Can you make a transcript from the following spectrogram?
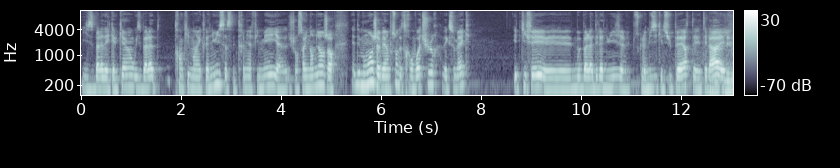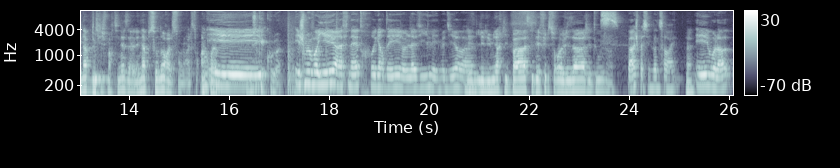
il se balade avec quelqu'un, où il se balade tranquillement avec la nuit, ça c'est très bien filmé, il y a, je ressens une ambiance, genre, il y a des moments j'avais l'impression d'être en voiture avec ce mec et de kiffer et de me balader la nuit, j'avais- parce que la musique est super, t'es là les, et, les nappes de Cliff Martinez, euh, les nappes sonores, elles sont, elles sont incroyables. La musique est et, cool, ouais. et je me voyais à la fenêtre regarder euh, la ville et me dire... euh, Les, les lumières qui passent, qui défilent sur le visage et tout. Bah, je passais une bonne soirée. Ouais. Et voilà.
